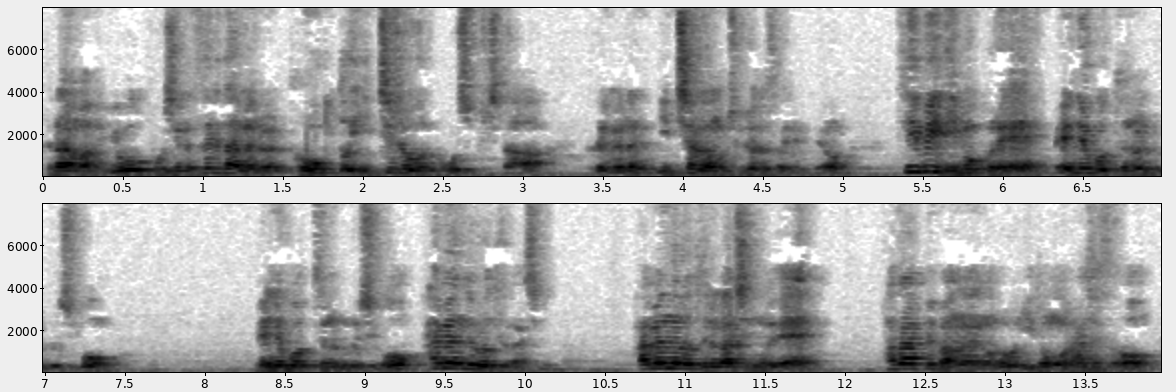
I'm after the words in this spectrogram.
그나마 요 보시는 3D 화면을 더욱더 입체적으로 보고 싶으시다. 그러면은 입체감을 조절해서 있는데요. TV 리모컨에 메뉴 버튼을 누르시고 메뉴 버튼을 누르시고 화면으로 들어가십니다. 화면으로 들어가신 후에 화살표 방향으로 이동을 하셔서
